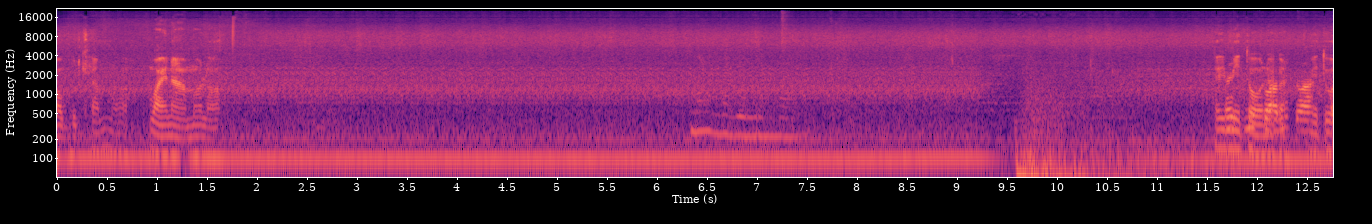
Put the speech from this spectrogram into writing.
เอาบุตแคมป์เหรอว่ายน้ำมาเหรอไม่มันอยู่ริมน้เฮ้ยมีตัวนะมีตัว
